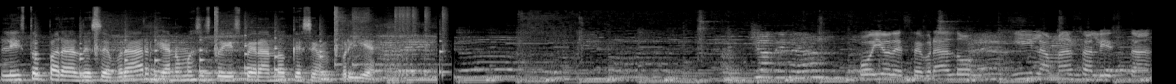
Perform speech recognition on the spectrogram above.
Listo para deshebrar, ya nomás estoy esperando que se enfríe. Pollo deshebrado y la masa lista.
